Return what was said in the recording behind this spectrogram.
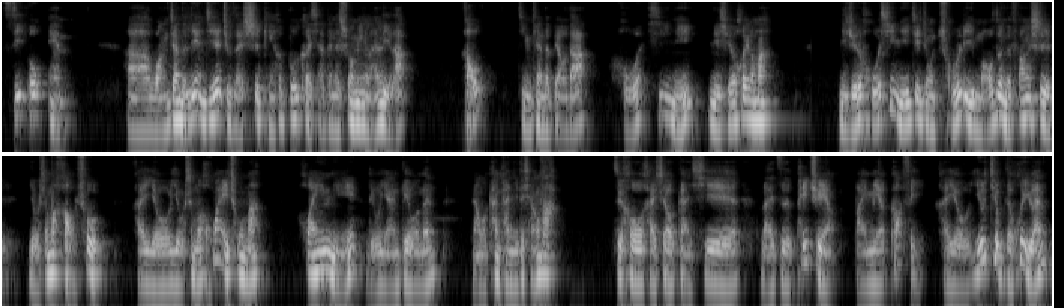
C O M，啊，网站的链接就在视频和播客下边的说明栏里了。好，今天的表达。和稀泥，你学会了吗？你觉得和稀泥这种处理矛盾的方式有什么好处？还有有什么坏处吗？欢迎你留言给我们，让我看看你的想法。最后还是要感谢来自 Patreon、Buy Me a Coffee 还有 YouTube 的会员，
